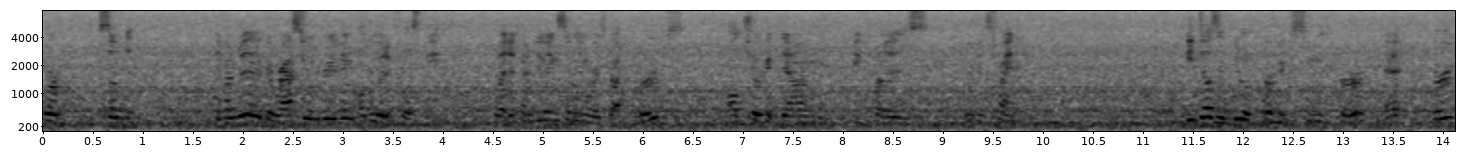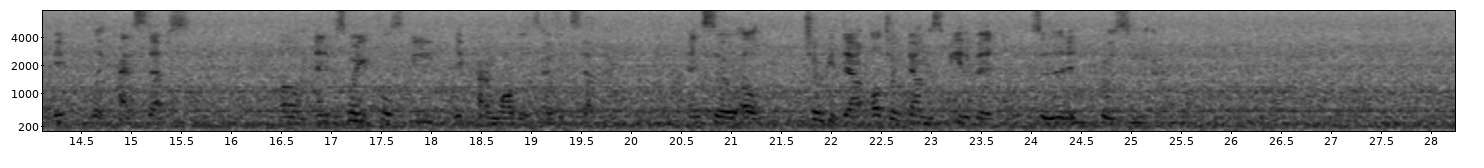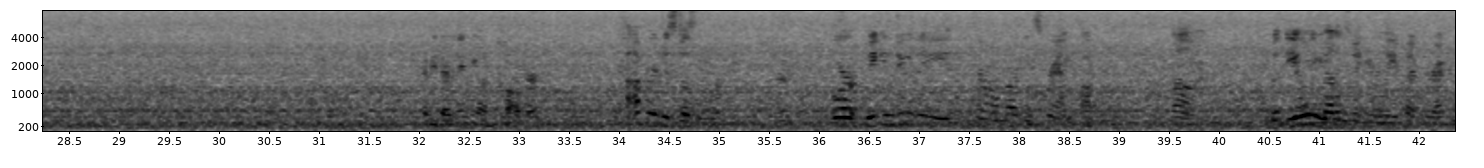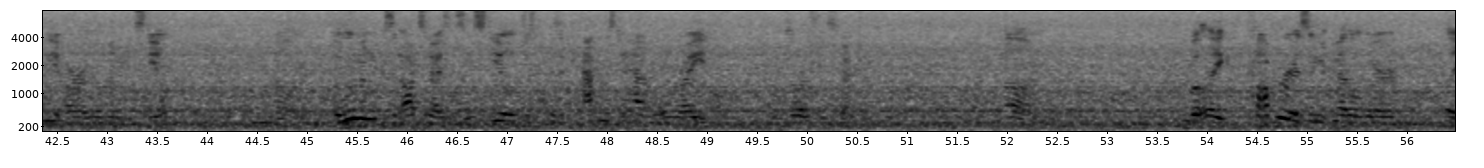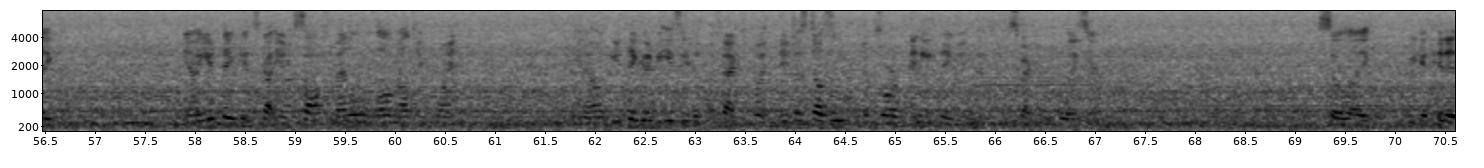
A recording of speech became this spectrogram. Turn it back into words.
or something. If I'm doing like a raster engraving, I'll do it at full speed. But if I'm doing something where it's got curves, I'll choke it down because we're just trying. to, It doesn't do a perfect smooth curve at curve. It like kind of steps. Um, and if it's going at full speed, it kind of wobbles as it's stepping. And so I'll choke it down. I'll choke down the speed a bit so that it goes smoother. You anything on copper? Copper just doesn't work. Or we can do the thermal marking spray on copper. Um, but the only metals we can really affect directly are aluminum and steel. Um, aluminum because it oxidizes, and steel just because it happens to have the right absorption spectrum. Um, but like copper is a metal where, like, you know, you'd think it's got you know soft metal, low melting point. You know, you'd think it would be easy to affect, but it just doesn't absorb anything in the spectrum of laser. So like, we could hit it.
